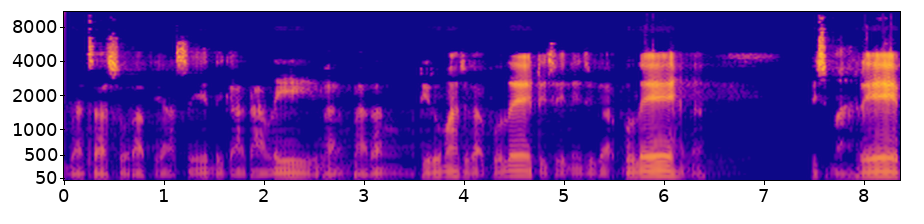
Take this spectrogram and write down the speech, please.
baca surat Yasin tiga kali bareng-bareng. Di rumah juga boleh di sini juga boleh nah, habis maghrib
